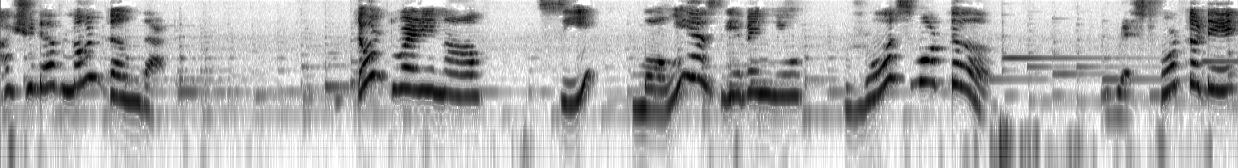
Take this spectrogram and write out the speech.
I should have not done that. Don't worry now. See, Mommy has given you rose water. Rest for today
